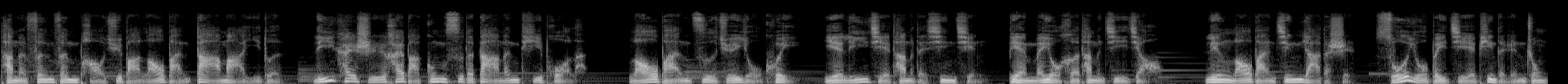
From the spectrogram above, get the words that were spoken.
他们纷纷跑去把老板大骂一顿。离开时还把公司的大门踢破了。老板自觉有愧，也理解他们的心情，便没有和他们计较。令老板惊讶的是，所有被解聘的人中，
